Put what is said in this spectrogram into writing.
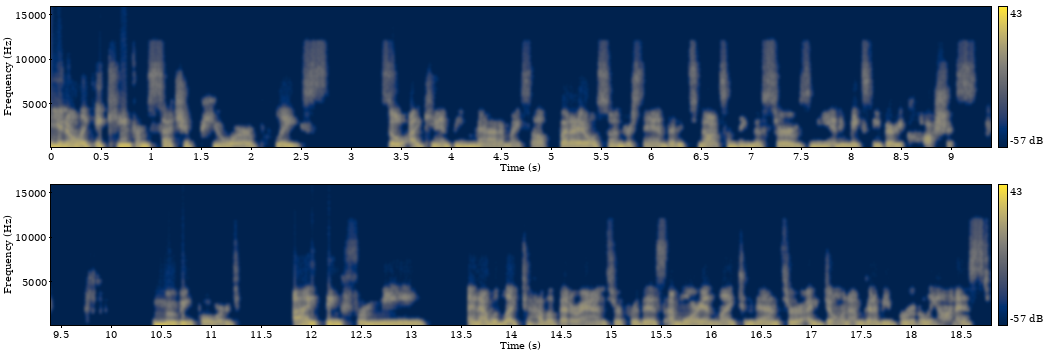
you know, like it came from such a pure place. So I can't be mad at myself, but I also understand that it's not something that serves me and it makes me very cautious moving forward. I think for me, and I would like to have a better answer for this, a more enlightened answer. I don't. I'm going to be brutally honest.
